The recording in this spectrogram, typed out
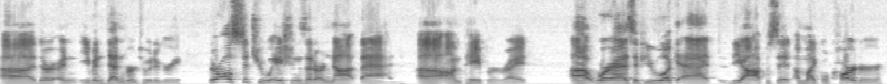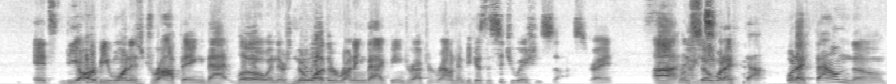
uh, there, and even Denver to a degree. They're all situations that are not bad uh, on paper, right? Uh, whereas if you look at the opposite, a Michael Carter, it's the RB1 is dropping that low, and there's no other running back being drafted around him because the situation sucks, right? Uh, And so what I found, what I found though,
